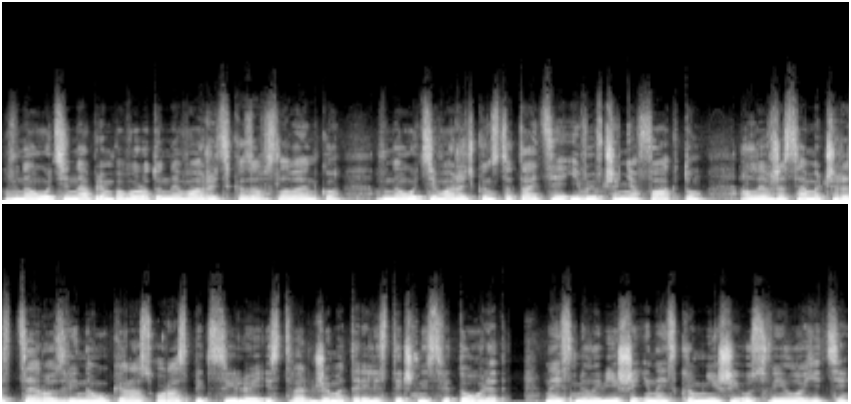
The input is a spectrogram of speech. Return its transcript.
В науці напрям повороту не важить, сказав Славенко. В науці важить констатація і вивчення факту. Але вже саме через це розвій науки раз у раз підсилює і стверджує матеріалістичний світогляд, найсміливіший і найскромніший у своїй логіці.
